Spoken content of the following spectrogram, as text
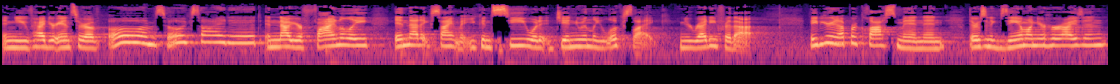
And you've had your answer of, Oh, I'm so excited. And now you're finally in that excitement. You can see what it genuinely looks like, and you're ready for that. Maybe you're an upperclassman and there's an exam on your horizon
